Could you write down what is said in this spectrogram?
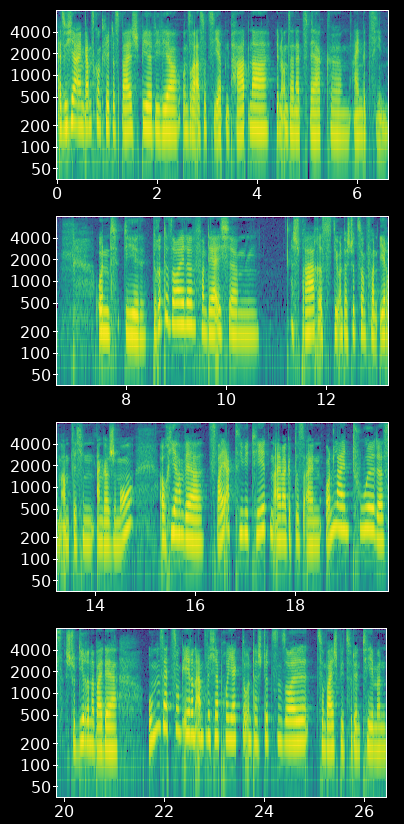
Also hier ein ganz konkretes Beispiel, wie wir unsere assoziierten Partner in unser Netzwerk ähm, einbeziehen. Und die dritte Säule, von der ich ähm, sprach, ist die Unterstützung von ehrenamtlichem Engagement. Auch hier haben wir zwei Aktivitäten. Einmal gibt es ein Online-Tool, das Studierende bei der Umsetzung ehrenamtlicher Projekte unterstützen soll, zum Beispiel zu den Themen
